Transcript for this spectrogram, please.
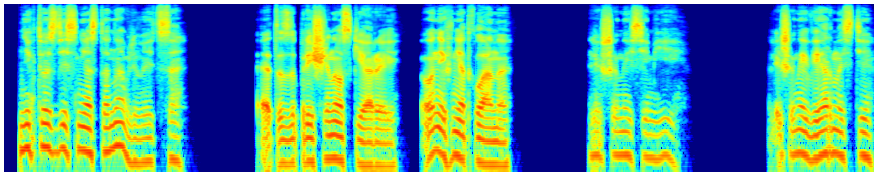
— никто здесь не останавливается». «Это запрещено, Скиарей. У них нет клана». «Лишены семьи, лишены верности,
